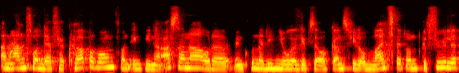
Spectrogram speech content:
anhand von der Verkörperung von irgendwie einer Asana oder im Kundalini-Yoga gibt es ja auch ganz viel um Mindset und Gefühle.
